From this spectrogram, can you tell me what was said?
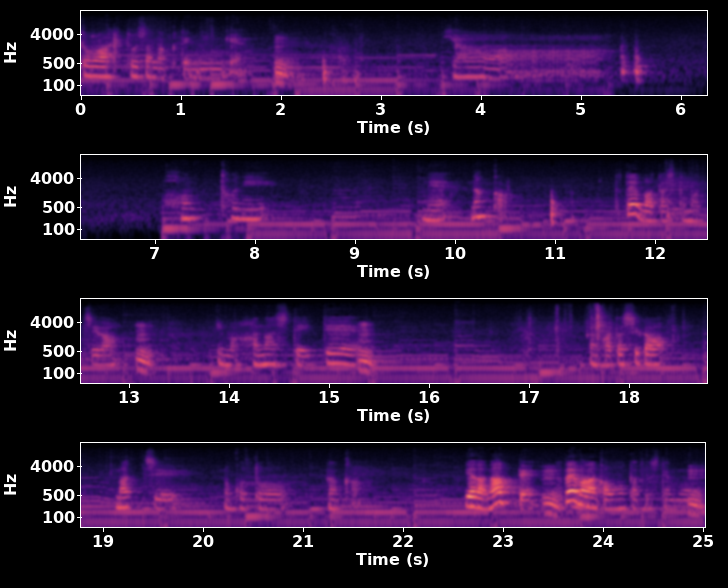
人は人じゃなくて人間。うん。いやー本当にねなんか例えば私とマッチがうん。今話していて、うん。なんか私がマッチのことをなんか嫌だなって、うん。例えばなんか思ったとしても、うん。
